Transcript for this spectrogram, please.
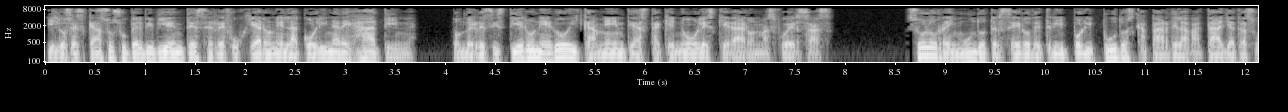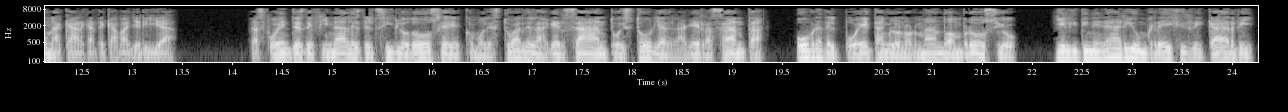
y los escasos supervivientes se refugiaron en la colina de Hatin, donde resistieron heroicamente hasta que no les quedaron más fuerzas. Solo Raimundo III de Trípoli pudo escapar de la batalla tras una carga de caballería. Las fuentes de finales del siglo XII, como el Estuar de la Guerra Santa o Historia de la Guerra Santa, obra del poeta anglonormando Ambrosio, y el Itinerarium Regis Ricardi,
